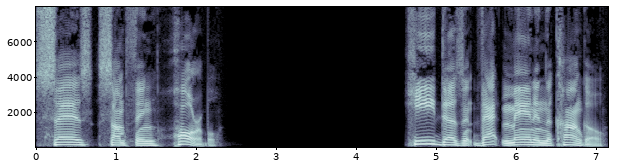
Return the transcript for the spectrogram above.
says something horrible, he doesn't, that man in the Congo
